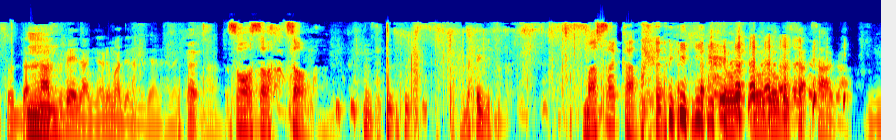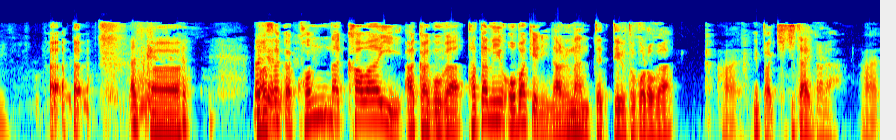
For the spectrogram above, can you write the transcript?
そう、ダうんダース・ベイダーになるまでのみたいな話だな。そうそうそ大事。う。まさか。ローロード・オブ・ササーガ。うん。確かに。あーまさかこんな可愛い赤子が畳お化けになるなんてっていうところが、はい。やっぱ聞きたいから。はい。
